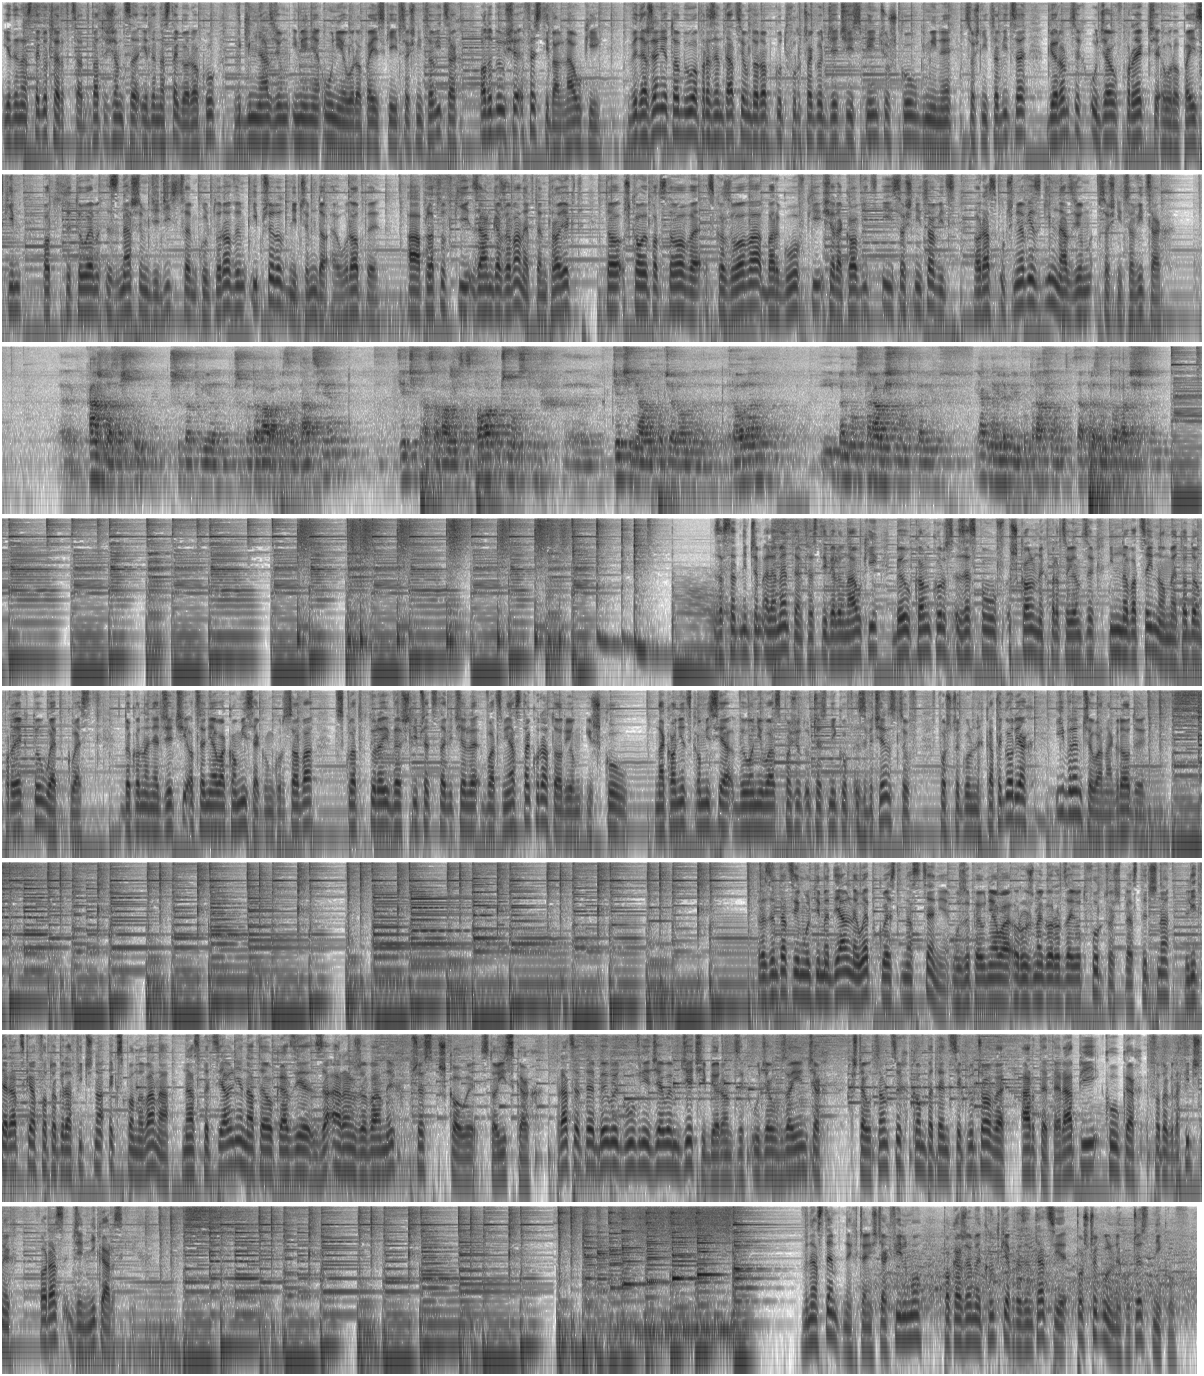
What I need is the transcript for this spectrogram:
11 czerwca 2011 roku w Gimnazjum imienia Unii Europejskiej w Sośnicowicach odbył się Festiwal Nauki. Wydarzenie to było prezentacją dorobku twórczego dzieci z pięciu szkół gminy Sośnicowice biorących udział w projekcie europejskim pod tytułem Z naszym dziedzictwem kulturowym i przyrodniczym do Europy. A placówki zaangażowane w ten projekt to szkoły podstawowe z Kozłowa, Bargłówki, Sierakowic i Sośnicowic oraz uczniowie z gimnazjum w Sośnicowicach. Każda ze szkół przygotuje, przygotowała prezentację. Dzieci pracowały w zespołach uczniowskich, e, dzieci miały podzielone role i będą starały się nam tutaj jak najlepiej potrafią zaprezentować ten Zasadniczym elementem Festiwalu Nauki był konkurs zespołów szkolnych pracujących innowacyjną metodą projektu WebQuest. Dokonania dzieci oceniała komisja konkursowa, w skład której weszli przedstawiciele władz miasta, kuratorium i szkół. Na koniec komisja wyłoniła spośród uczestników zwycięzców w poszczególnych kategoriach i wręczyła nagrody. Prezentacje multimedialne WebQuest na scenie uzupełniała różnego rodzaju twórczość plastyczna, literacka, fotograficzna, eksponowana na specjalnie na tę okazję zaaranżowanych przez szkoły stoiskach. Prace te były głównie dziełem dzieci biorących udział w zajęciach kształcących kompetencje kluczowe arteterapii, kółkach fotograficznych oraz dziennikarskich. W następnych częściach filmu pokażemy krótkie prezentacje poszczególnych uczestników.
